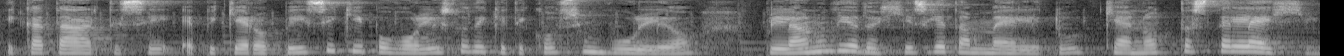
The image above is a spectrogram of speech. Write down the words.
Η κατάρτιση, επικαιροποίηση και υποβολή στο Διοικητικό Συμβούλιο πλάνου διαδοχής για τα μέλη του και ανώτατα στελέχη.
